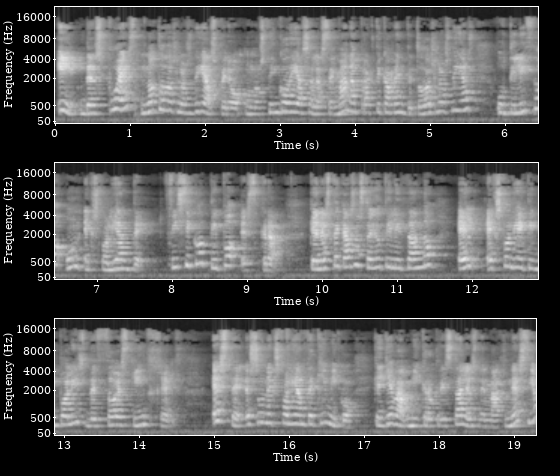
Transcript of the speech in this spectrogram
Y después, no todos los días, pero unos 5 días a la semana, prácticamente todos los días, utilizo un exfoliante físico tipo scrub, que en este caso estoy utilizando el Exfoliating Polish de Zoe Skin Health. Este es un exfoliante químico que lleva microcristales de magnesio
